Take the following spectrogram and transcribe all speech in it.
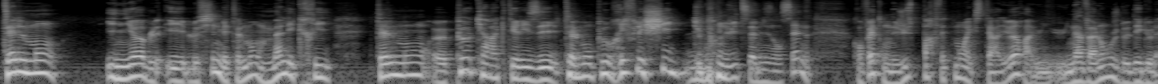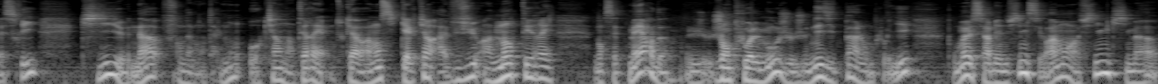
tellement ignoble et le film est tellement mal écrit, tellement euh, peu caractérisé, tellement peu réfléchi du point de vue de sa mise en scène, qu'en fait on est juste parfaitement extérieur à une, avalanche de dégueulasserie qui n'a fondamentalement aucun intérêt. En tout cas, vraiment, si quelqu'un a vu un intérêt dans cette merde, j'emploie le mot, je, n'hésite pas à l'employer. Pour moi, le Serbian Film, c'est vraiment un film qui m'a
